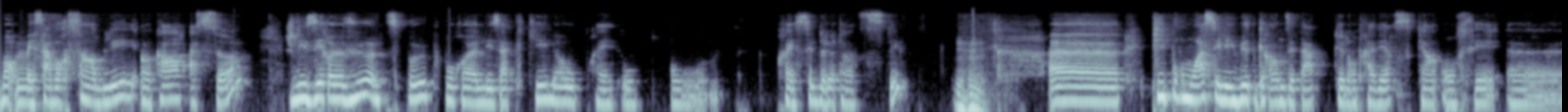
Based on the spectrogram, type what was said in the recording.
Bon, mais ça va ressembler encore à ça. Je les ai revus un petit peu pour euh, les appliquer là, au, principe de l'authenticité. Mm-hmm. Euh, puis pour moi, c'est les huit grandes étapes que l'on traverse quand on fait euh,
